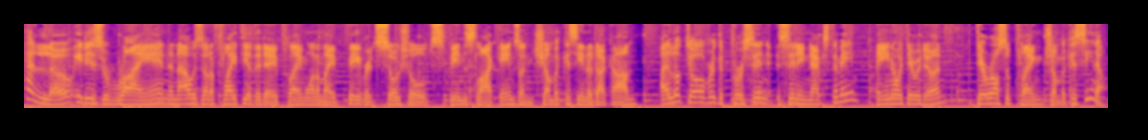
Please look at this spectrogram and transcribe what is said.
Hello, it is Ryan, and I was on a flight the other day playing one of my favorite social spin slot games on chumbacasino.com. I looked over the person sitting next to me, and you know what they were doing? They were also playing Chumba Casino.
